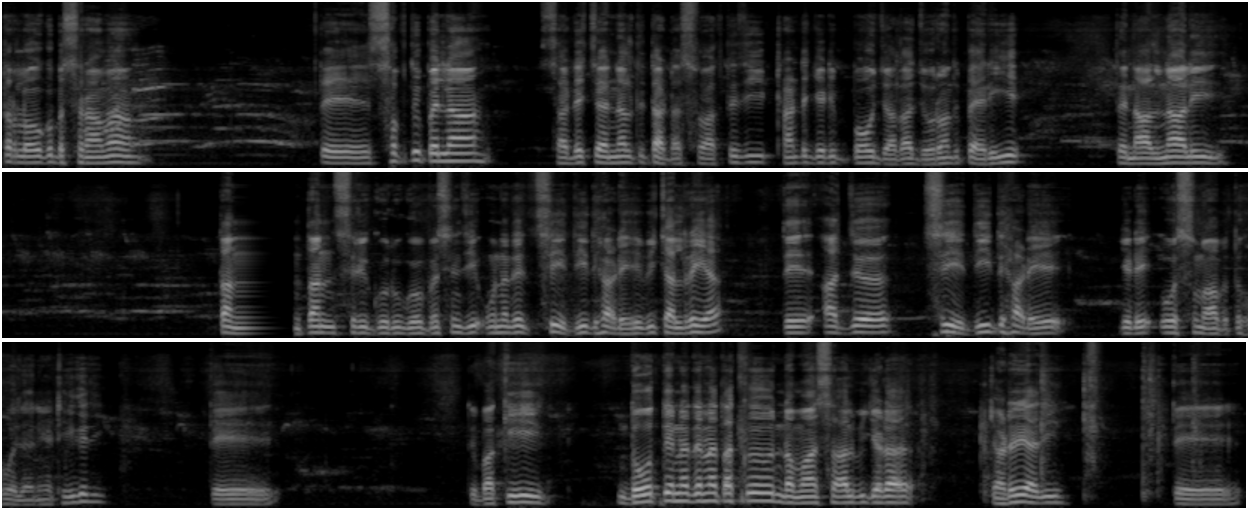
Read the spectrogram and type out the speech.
ਤਰਲੋਕ ਬਸਰਾਵਾਂ। ਤੇ ਸਭ ਤੋਂ ਪਹਿਲਾਂ ਸਾਡੇ ਚੈਨਲ ਤੇ ਤੁਹਾਡਾ ਸਵਾਗਤ ਹੈ ਜੀ। ਠੰਡ ਜਿਹੜੀ ਬਹੁਤ ਜ਼ਿਆਦਾ ਜ਼ੋਰਾਂ ਤੇ ਪੈ ਰਹੀ ਹੈ ਤੇ ਨਾਲ ਨਾਲ ਹੀ ਧੰਨ ਧੰਨ ਸ੍ਰੀ ਗੁਰੂ ਗੋਬਿੰਦ ਸਿੰਘ ਜੀ, ਉਹਨਾਂ ਦੇ ਸ਼ਹੀਦੀ ਦਿਹਾੜੇ ਵੀ ਚੱਲ ਰਹੇ ਆ। ਤੇ ਅੱਜ ਸ਼ਹੀਦੀ ਦਿਹਾੜੇ ਜਿਹੜੇ ਉਹ ਸਮਾਪਤ ਹੋ ਜਾਣੇ ਆ, ਠੀਕ ਹੈ ਜੀ। ਤੇ ਤੇ ਬਾਕੀ ਦੋ ਤਿੰਨ ਦਿਨਾਂ ਤੱਕ ਨਵਾਂ ਸਾਲ ਵੀ ਜਿਹੜਾ ਚੜ ਰਿਹਾ ਜੀ ਤੇ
